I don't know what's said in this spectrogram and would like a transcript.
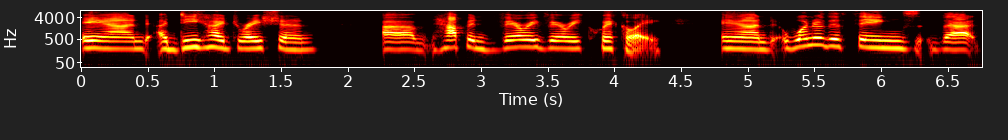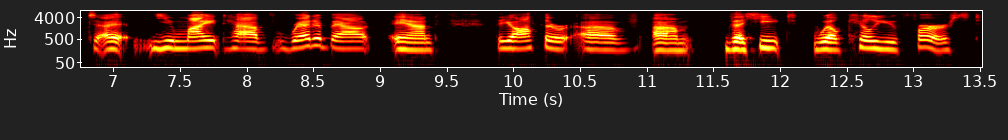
and a dehydration um, happen very, very quickly. And one of the things that uh, you might have read about, and the author of um, The Heat Will Kill You First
